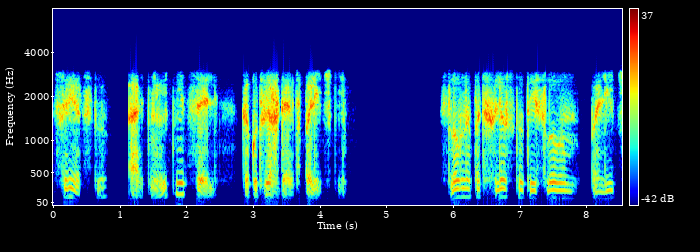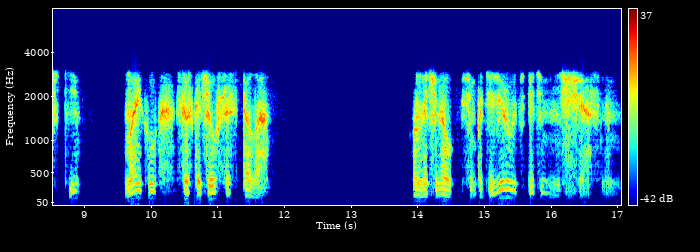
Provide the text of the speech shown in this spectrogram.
— средство, а отнюдь не цель, как утверждают политики. Словно подхлестнутый словом «политики», Майкл соскочил со стола. Он начинал симпатизировать этим несчастным.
